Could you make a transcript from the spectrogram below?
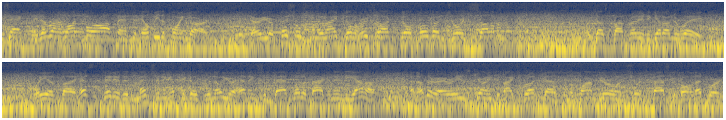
Exactly. They're running 1-4 offense, and he'll be the point guard. There are your officials for tonight, Bill Herzog, Bill Bova, and George Solomon. We're just about ready to get underway. Have uh, hesitated in mentioning it because we know you're having some bad weather back in Indiana and other areas carrying tonight's broadcast on the Farm Bureau Insurance Basketball Network.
